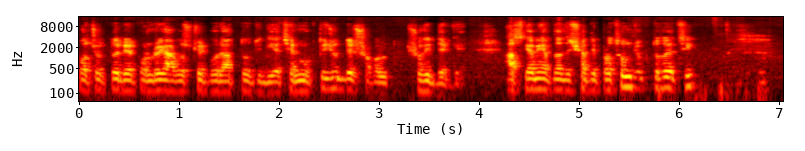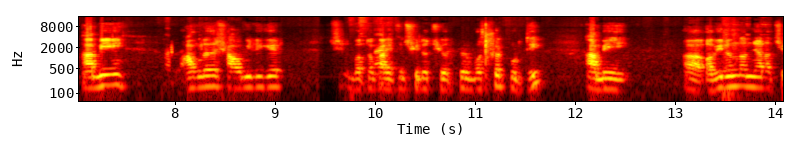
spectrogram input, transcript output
পঁচাত্তরের পনেরোই আগস্টের পরে আত্মহতি দিয়েছেন, মুক্তিযুদ্ধের সকল শহীদদেরকে। আজকে আমি আপনাদের সাথে প্রথম যুক্ত হয়েছি। আমি বাংলাদেশ আওয়ামী লীগের গতকালকে ছিল ছিয়াত্তর বছর পূর্তি। আমি অভিনন্দন জানাচ্ছি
